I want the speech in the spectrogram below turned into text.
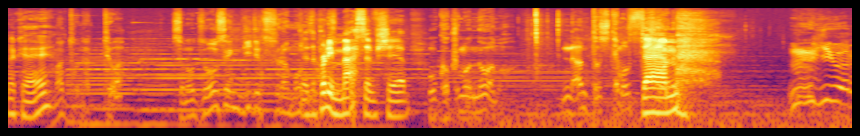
Okay. 今となってはその造船技術すらも It's a pretty massive ship. 王国もノアも何としても Damn. 麦わら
